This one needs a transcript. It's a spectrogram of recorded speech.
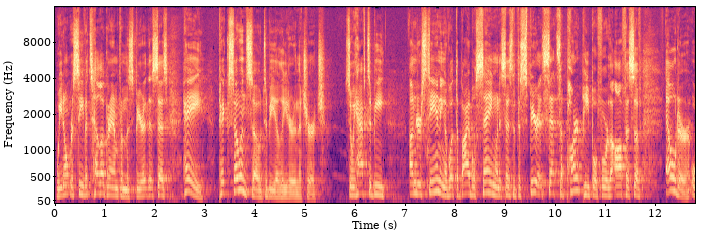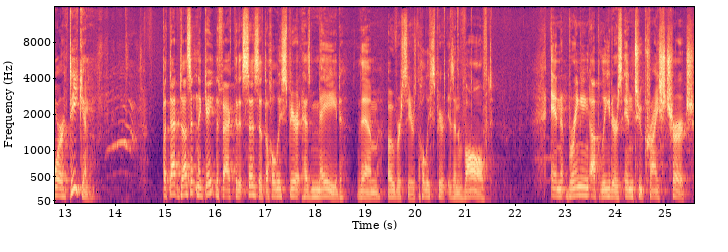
We don't receive a telegram from the Spirit that says, hey, pick so and so to be a leader in the church. So we have to be understanding of what the Bible's saying when it says that the Spirit sets apart people for the office of elder or deacon. But that doesn't negate the fact that it says that the Holy Spirit has made them overseers. The Holy Spirit is involved in bringing up leaders into Christ's church.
